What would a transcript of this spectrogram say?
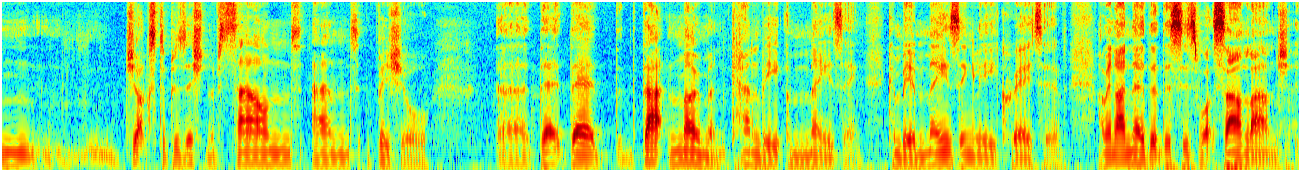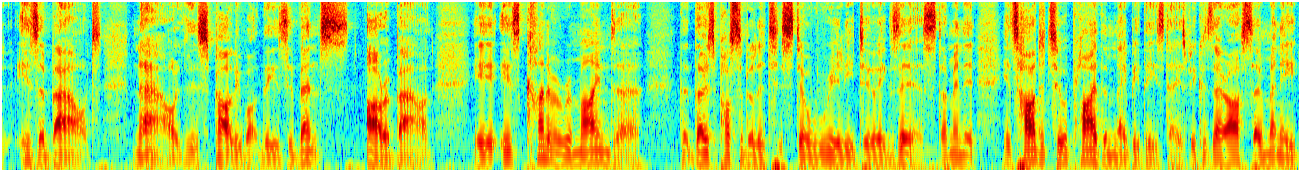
mm, juxtaposition of sound and visual uh, they're, they're, that moment can be amazing, can be amazingly creative. I mean, I know that this is what Sound Lounge is about now. It's partly what these events are about. It is kind of a reminder that those possibilities still really do exist. I mean, it, it's harder to apply them maybe these days because there are so many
